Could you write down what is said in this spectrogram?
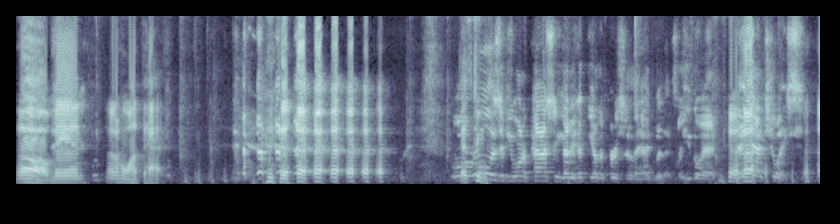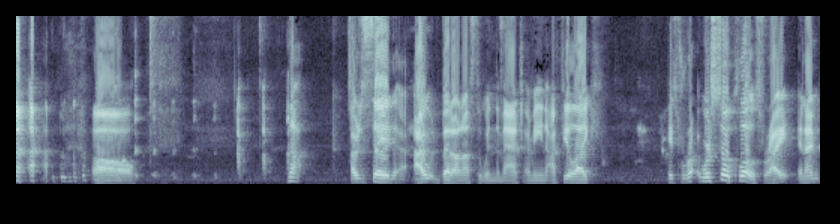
Oh man, I don't want that. Well, That's the rule much. is if you want to pass it, you got to hit the other person in the head with it. So you go ahead. Make that choice. oh. No, I was just saying I would bet on us to win the match. I mean, I feel like it's we're so close, right? And I'm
